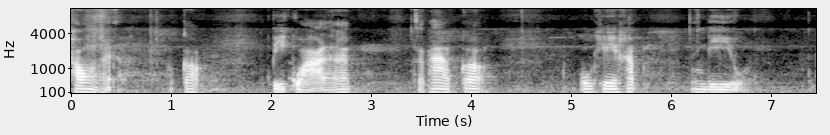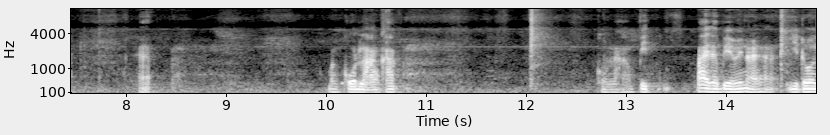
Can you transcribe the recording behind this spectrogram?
ช่องฮะก็ปีกว่าแล้วครับ สภาพก็โอเคครับ ยังดีอยู่ฮะบางโกนหลังครับโกนหลังปิดป้ายทะเบียนไว้หน่อยนะอย่าโดน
